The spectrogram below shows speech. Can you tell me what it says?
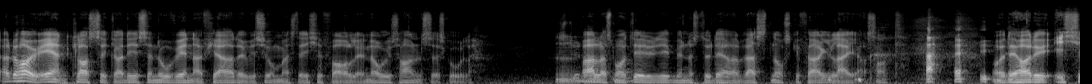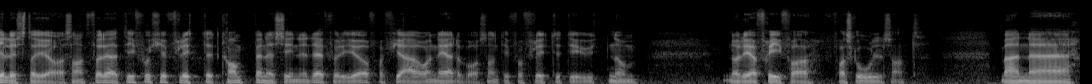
Ja, Du har jo én klassiker, de som nå vinner fjerdedivisjon mens det er ikke farlig. Norges handelshøyskole. For Ellers måtte jo de begynne å studere vestnorske fergeleier. sant? Og det hadde de ikke lyst til å gjøre. sant? For de får ikke flyttet kampene sine. Det får de gjøre fra fjerde og nedover. sant? De får flyttet de utenom når de har fri fra, fra skolen. sant? Men eh,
